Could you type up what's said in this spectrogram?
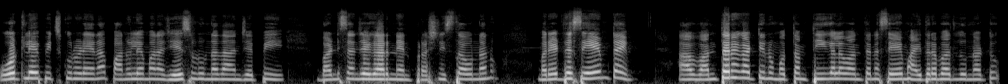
ఓట్లు వేపించుకున్నాడైనా పనులేమైనా చేసుడు ఉన్నదా అని చెప్పి బండి సంజయ్ గారిని నేను ప్రశ్నిస్తూ ఉన్నాను. మరి అట్ ద సేమ్ టైం ఆ వంతెన కట్టిన మొత్తం తీగల వంతెన సేమ్ హైదరాబాద్లో ఉన్నట్టు.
